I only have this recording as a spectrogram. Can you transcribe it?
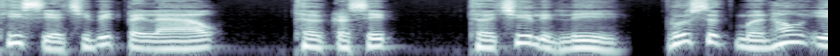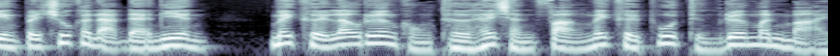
ที่เสียชีวิตไปแล้ว เธอกระซิบ เธอชื่อลินลี่ รู้สึกเหมือนห้องเอียงไปชั่วขณะแดเนียน ไม่เคยเล่าเรื่องของเธอให้ฉันฟังไม่เคยพูดถึงเรื่องมั่นหมาย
